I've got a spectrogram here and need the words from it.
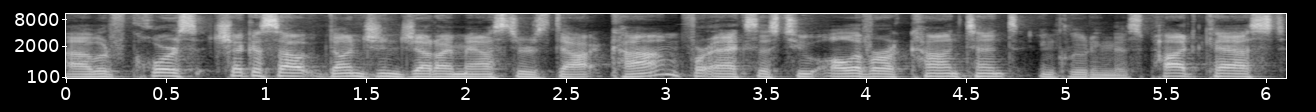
Uh, but of course, check us out, dungeonjedimasters.com, for access to all of our content, including this podcast,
